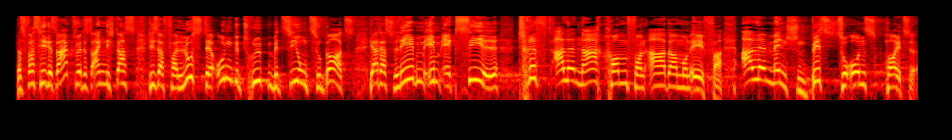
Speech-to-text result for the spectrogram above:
Das, was hier gesagt wird, ist eigentlich das, dieser Verlust der ungetrübten Beziehung zu Gott. Ja, das Leben im Exil trifft alle Nachkommen von Adam und Eva. Alle Menschen bis zu uns heute.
